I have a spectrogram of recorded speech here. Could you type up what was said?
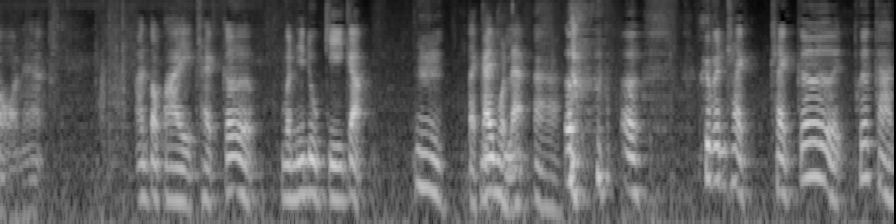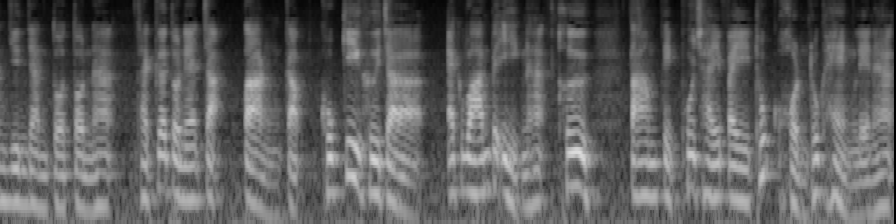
ต่อนะฮะ อันต่อไป tracker วันนี้ดูกีกอะอืม แต่ใกล้หมดแล้วอ่าเออ คือเป็น track tracker เพื่อการยืนยันตัวตนนะฮะ tracker ตัวเนี้ยจะต่างกับคุกกี้คือจะ advance ไปอีกนะฮะ คือ ตามติดผู้ใช้ไปทุกหนทุกแห่งเลยนะฮะ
